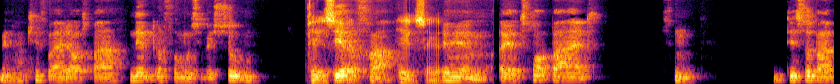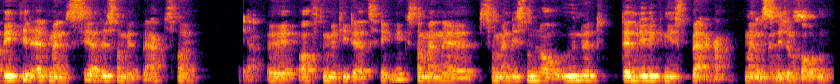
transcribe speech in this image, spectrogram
men hold kæft, hvor er det også bare nemt at få motivation Helt sikkert. derfra. Helt sikkert. Øhm, og jeg tror bare, at sådan, det er så bare vigtigt, at man ser det som et værktøj. Ja. Øh, ofte med de der ting, ikke? Så, man, øh, så man ligesom når at udnytte den lille gnist hver gang, man, man ligesom får den.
